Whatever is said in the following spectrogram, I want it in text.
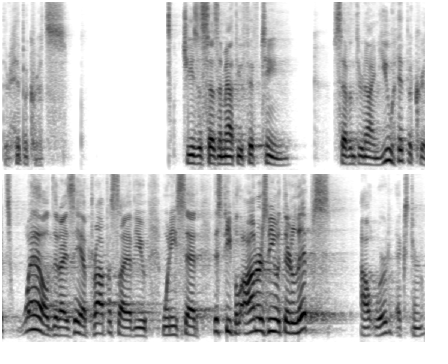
They're hypocrites. Jesus says in Matthew 15, 7 through 9. You hypocrites, well did Isaiah prophesy of you when he said, This people honors me with their lips, outward, external,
